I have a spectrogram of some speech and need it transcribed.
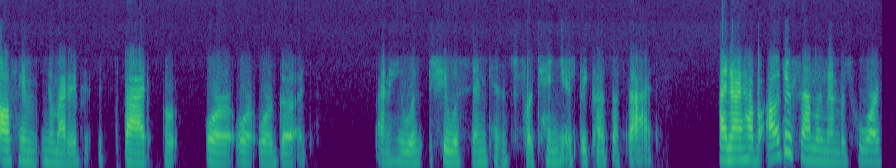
of him, no matter if it's bad or or or, or good." And he was she was sentenced for ten years because of that. And I have other family members who are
